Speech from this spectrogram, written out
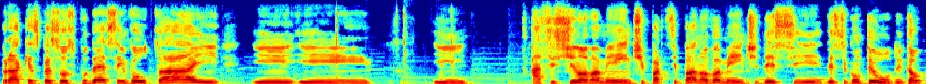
para que as pessoas pudessem voltar e, e, e, e assistir novamente, participar novamente desse, desse conteúdo. Então,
